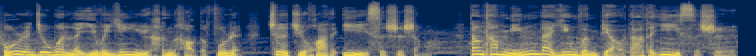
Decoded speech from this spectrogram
仆人就问了一位英语很好的夫人这句话的意思是什么。当他明白英文表达的意思时，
